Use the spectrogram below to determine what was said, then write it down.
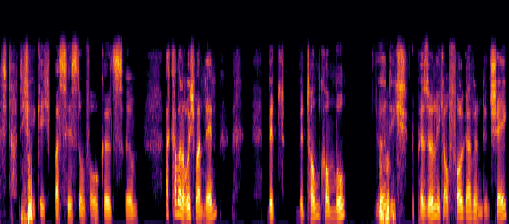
ich dachte ich wirklich Bassist und Vocals, ähm, ach, kann man ruhig mal nennen, mit Beton-Kombo, mhm. die ich persönlich auch voll geil finde, den Shake,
